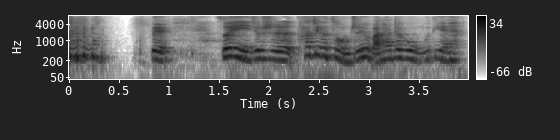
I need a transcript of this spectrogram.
对，所以就是他这个总之又把他这个五点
